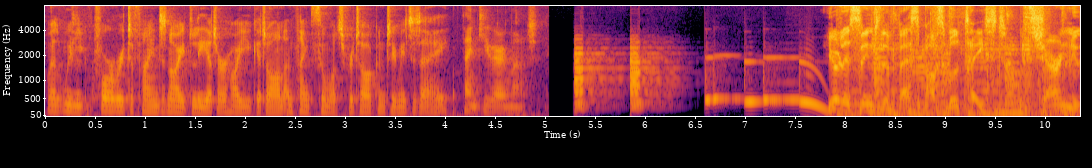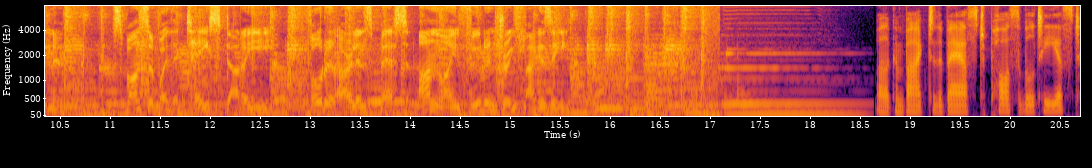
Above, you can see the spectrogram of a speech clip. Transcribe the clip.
Well, we look forward to finding out later how you get on, and thanks so much for talking to me today. Thank you very much. You're listening to the best possible taste with Sharon Noonan, sponsored by the Taste.ie, voted Ireland's best online food and drink magazine. Welcome back to the best possible taste.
